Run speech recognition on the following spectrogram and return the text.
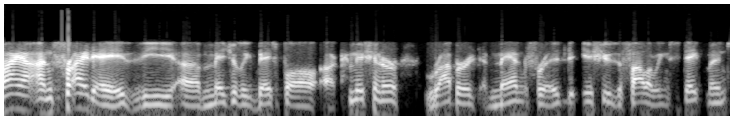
Maya, on Friday, the uh, Major League Baseball uh, commissioner, Robert Manfred, issued the following statement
